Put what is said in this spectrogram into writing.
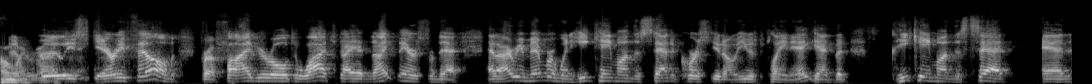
Oh my a God. really scary film for a five-year-old to watch. I had nightmares from that, and I remember when he came on the set. Of course, you know he was playing Egghead, but he came on the set and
